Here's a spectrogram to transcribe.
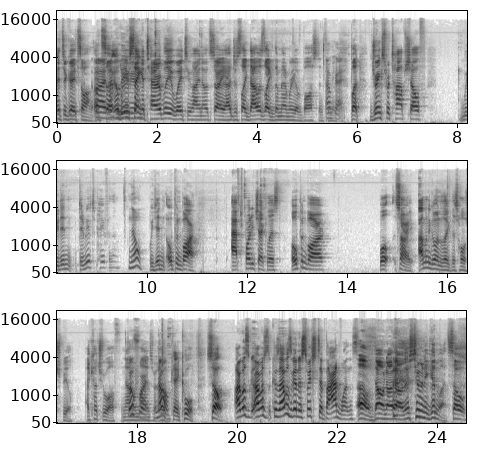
It's a great song. All It's right, so, we sang it terribly, way too high notes. Sorry, I just like that was like the memory of Boston for me. But drinks were top shelf. We didn't. Did we have to pay for them? No. We didn't. Open bar. After party checklist. Open bar. Well, sorry. I'm gonna go into like this whole spiel. I cut you off. Now Go my for it. mind's right. No. Okay, cool. So. I was I was because I was gonna switch to bad ones. Oh no no no! There's too many good ones. So,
